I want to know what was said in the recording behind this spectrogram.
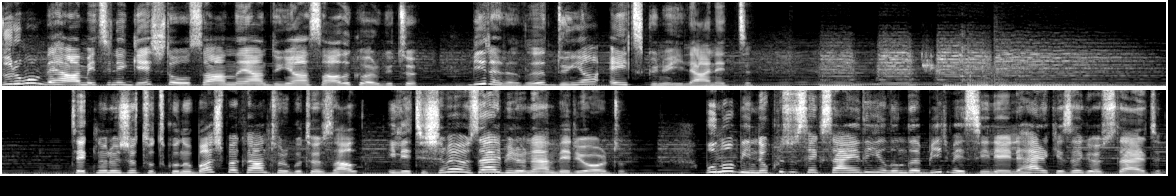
Durumun vehametini geç de olsa anlayan Dünya Sağlık Örgütü 1 Aralık'ı Dünya AIDS Günü ilan etti. Teknoloji tutkunu Başbakan Turgut Özal, iletişime özel bir önem veriyordu. Bunu 1987 yılında bir vesileyle herkese gösterdi.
